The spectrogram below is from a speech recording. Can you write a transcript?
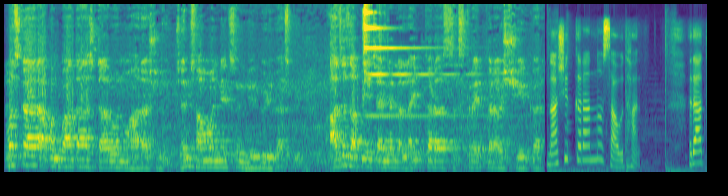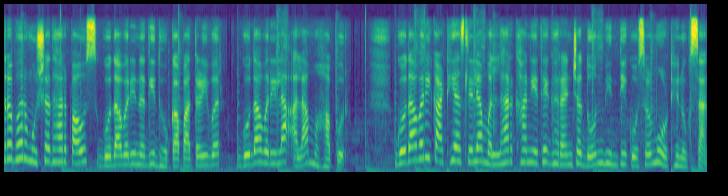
नमस्कार आपण पाहता स्टार वन महाराष्ट्र जनसामान्यांचं निर्भीड व्यासपीठ. आजच आपल्या चॅनलला लाईक करा सबस्क्राईब करा शेअर करा. नाशिककरांनो सावधान. रात्रभर मुषधार पाऊस गोदावरी नदी धोका पातळीवर गोदावरीला आला महापूर. गोदावरी काठी असलेल्या मल्हार खान येथे घरांच्या दोन भिंती कोसळून मोठे नुकसान.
